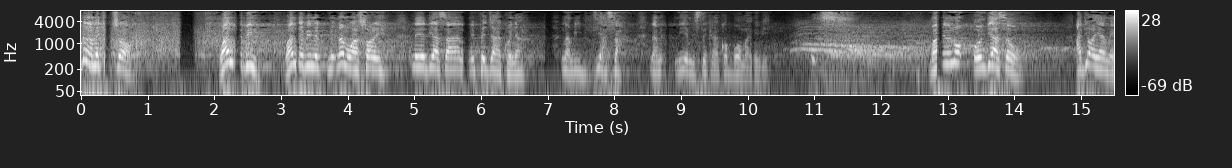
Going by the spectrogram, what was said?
Me na meka kyerɛ wo. One day bi, one day bi me- me- na mewɔ asɔre na yɛdi asa na mepagya akonnwa na medi asa na me- meyɛ mistake na ɛkɔbɔɔ maame bi. Maame no ondi asa o. Adeɛ ɔyɛ me.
